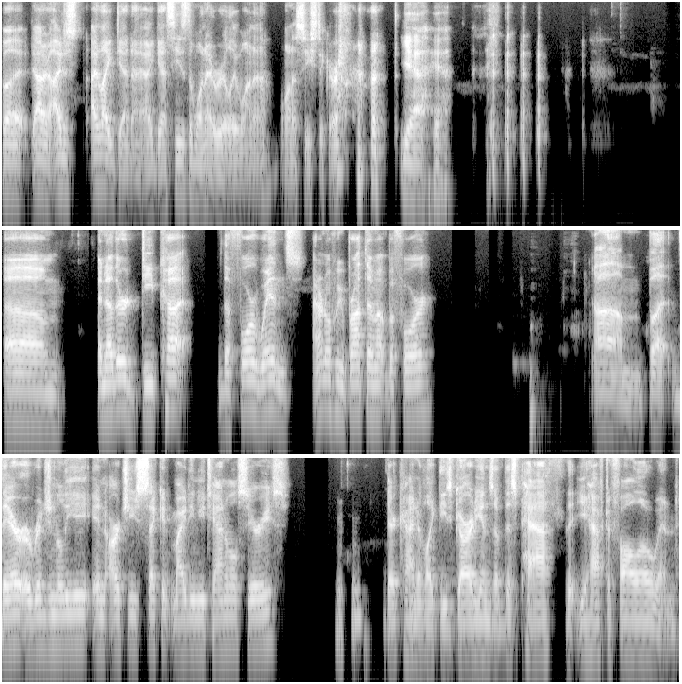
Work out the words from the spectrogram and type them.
but I don't know. I just I like Deadeye. I guess he's the one I really want to want to see stick around. Yeah, yeah. um, another deep cut, the Four Winds. I don't know if we brought them up before. Um, but they're originally in Archie's second Mighty Mutanimal series. Mhm. They're kind of like these guardians of this path that you have to follow, and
